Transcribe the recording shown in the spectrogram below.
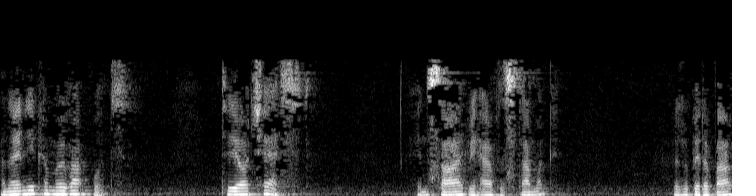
And then you can move upwards to your chest. Inside we have the stomach a little bit above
